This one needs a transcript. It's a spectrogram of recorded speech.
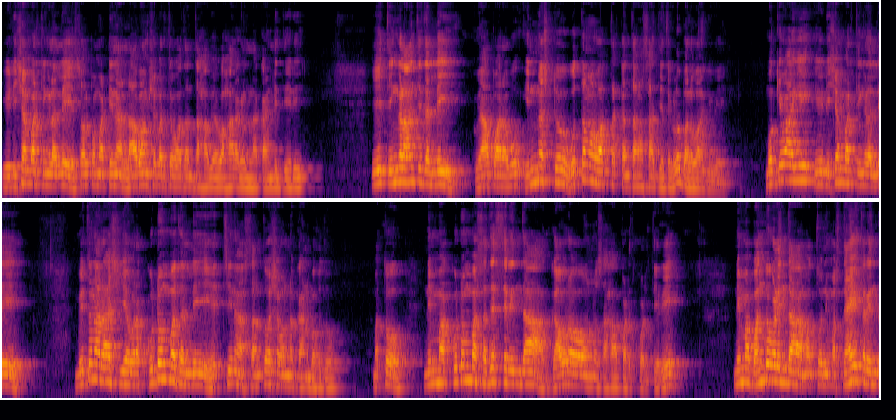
ಈ ಡಿಸೆಂಬರ್ ತಿಂಗಳಲ್ಲಿ ಸ್ವಲ್ಪ ಮಟ್ಟಿನ ಲಾಭಾಂಶಭರಿತವಾದಂತಹ ವ್ಯವಹಾರಗಳನ್ನು ಕಂಡಿದ್ದೀರಿ ಈ ತಿಂಗಳಾಂತ್ಯದಲ್ಲಿ ವ್ಯಾಪಾರವು ಇನ್ನಷ್ಟು ಉತ್ತಮವಾಗ್ತಕ್ಕಂತಹ ಸಾಧ್ಯತೆಗಳು ಬಲವಾಗಿವೆ. ಮುಖ್ಯವಾಗಿ ಈ ಡಿಸೆಂಬರ್ ತಿಂಗಳಲ್ಲಿ ಮಿಥುನ ರಾಶಿಯವರ ಕುಟುಂಬದಲ್ಲಿ ಹೆಚ್ಚಿನ ಸಂತೋಷವನ್ನು ಕಾಣಬಹುದು ಮತ್ತು ನಿಮ್ಮ ಕುಟುಂಬ ಸದಸ್ಯರಿಂದ ಗೌರವವನ್ನು ಸಹ ಪಡೆದುಕೊಳ್ತೀರಿ. ನಿಮ್ಮ ಬಂಧುಗಳಿಂದ ಮತ್ತು ನಿಮ್ಮ ಸ್ನೇಹಿತರಿಂದ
